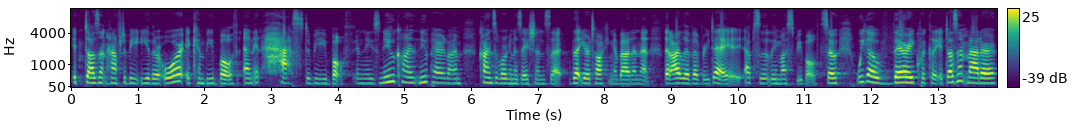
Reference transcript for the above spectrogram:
It doesn't have to be either or, it can be both, and it has to be both in these new, kind, new paradigm kinds of organizations that, that you're talking about and that, that I live every day. It absolutely must be both. So we go very quickly. It doesn't matter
